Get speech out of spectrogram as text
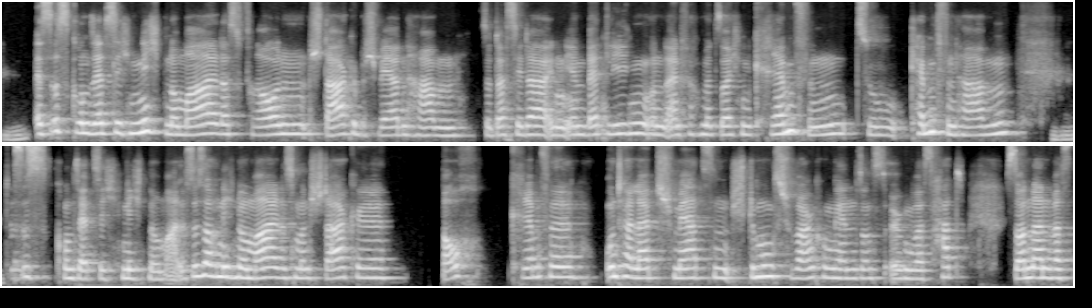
Mhm. Es ist grundsätzlich nicht normal, dass Frauen starke Beschwerden haben, sodass sie da in ihrem Bett liegen und einfach mit solchen Krämpfen zu kämpfen haben. Mhm. Das ist grundsätzlich nicht normal. Es ist auch nicht normal, dass man starke Bauchkrämpfe, Unterleibsschmerzen, Stimmungsschwankungen, sonst irgendwas hat, sondern was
